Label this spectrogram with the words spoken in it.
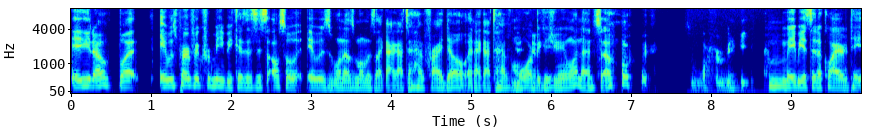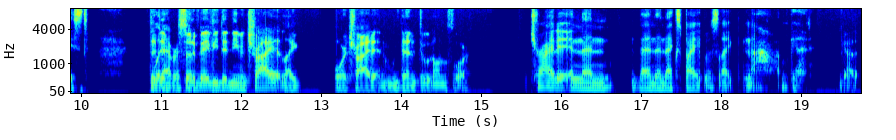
And, you know, but it was perfect for me because it's just also it was one of those moments like I got to have fried dough and I got to have more because you didn't want none. So more for me. maybe it's an acquired taste. Did Whatever. The, so the baby didn't even try it, like, or tried it and then threw it on the floor. Tried it and then then the next bite was like, nah, I'm good. Got it.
